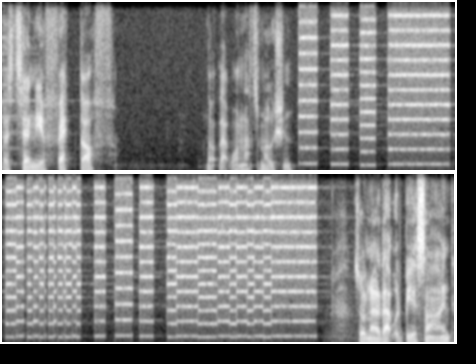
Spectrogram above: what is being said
Let's turn the effect off. Not that one, that's motion. So now that would be assigned.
